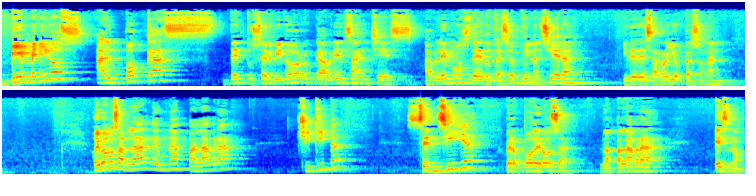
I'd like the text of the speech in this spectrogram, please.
Bienvenidos al podcast de tu servidor Gabriel Sánchez. Hablemos de educación financiera y de desarrollo personal. Hoy vamos a hablar de una palabra chiquita, sencilla, pero poderosa. La palabra es no.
